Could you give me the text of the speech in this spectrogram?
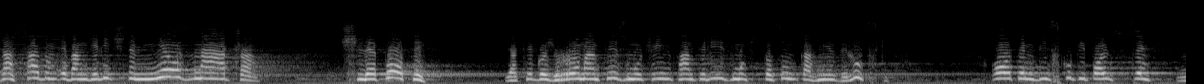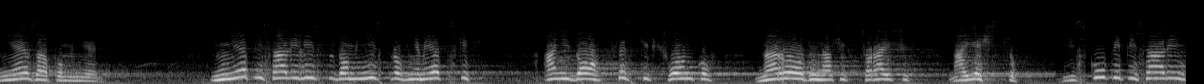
zasadom ewangelicznym nie oznacza ślepoty jakiegoś romantyzmu czy infantylizmu w stosunkach międzyludzkich. O tym biskupi polscy nie zapomnieli. Nie pisali listu do ministrów niemieckich ani do wszystkich członków narodu naszych wczorajszych najeźdźców. Biskupi pisali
